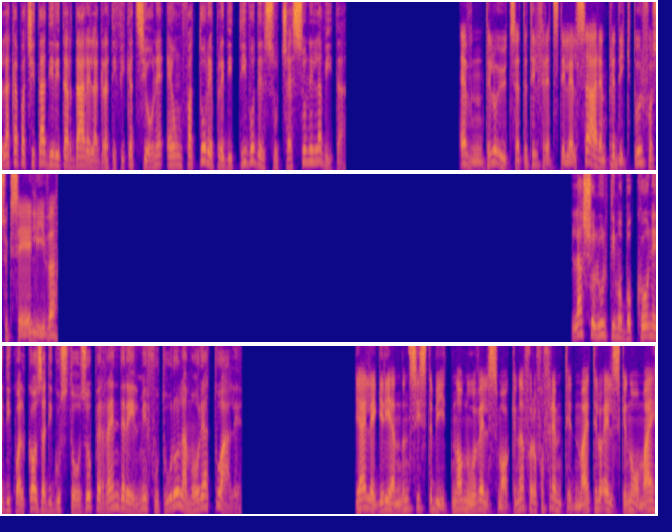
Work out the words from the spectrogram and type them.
La capacità di ritardare la gratificazione è un fattore predittivo del successo nella vita. Evnen til å utsette tilfredsstillelse er en prediktor for suksess i livet. Lascio l'ultimo boccone di qualcosa di gustoso per rendere il mio futuro l'amore attuale. Jeg legger igjen den siste biten av noe velsmakende for å få fremtiden meg til å elske nå meg.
